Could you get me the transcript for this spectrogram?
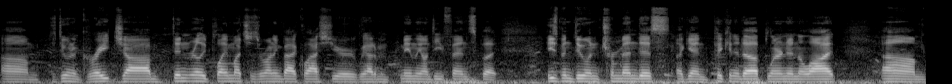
Um, he's doing a great job. Didn't really play much as a running back last year. We had him mainly on defense, but he's been doing tremendous. Again, picking it up, learning a lot. Um,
